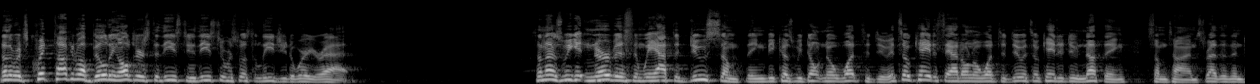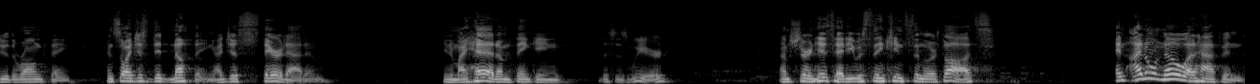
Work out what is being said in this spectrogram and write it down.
In other words, quit talking about building altars to these two. These two were supposed to lead you to where you're at. Sometimes we get nervous and we have to do something because we don't know what to do. It's okay to say, I don't know what to do. It's okay to do nothing sometimes rather than do the wrong thing. And so I just did nothing. I just stared at him. And in my head, I'm thinking, this is weird. I'm sure in his head, he was thinking similar thoughts. And I don't know what happened,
